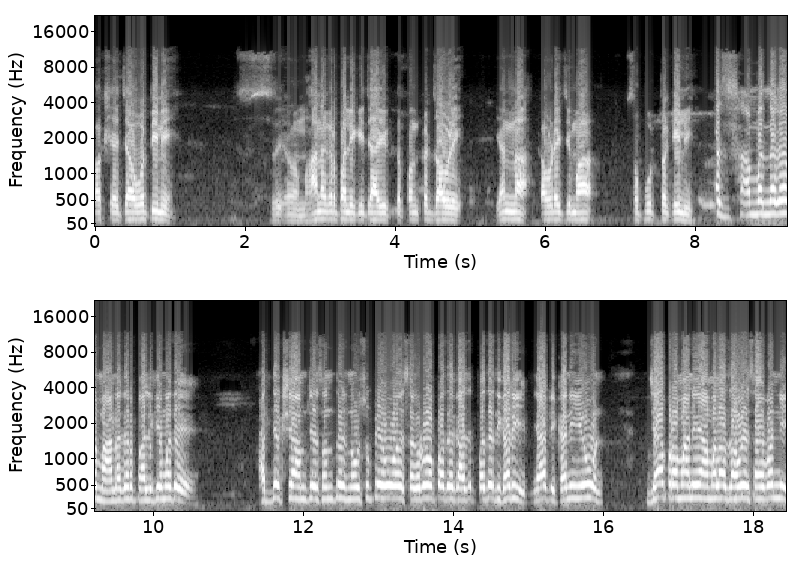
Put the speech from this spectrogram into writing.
पक्षाच्या वतीने महानगरपालिकेचे आयुक्त पंकज जावळे यांना कावड्याची माळ सपूर्त केली. आज अहमदनगर महानगरपालिकेमध्ये अध्यक्ष आमचे संतोष नवसुपे व सर्व पद पदाधिकारी या ठिकाणी येऊन ज्याप्रमाणे आम्हाला जावळे साहेबांनी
